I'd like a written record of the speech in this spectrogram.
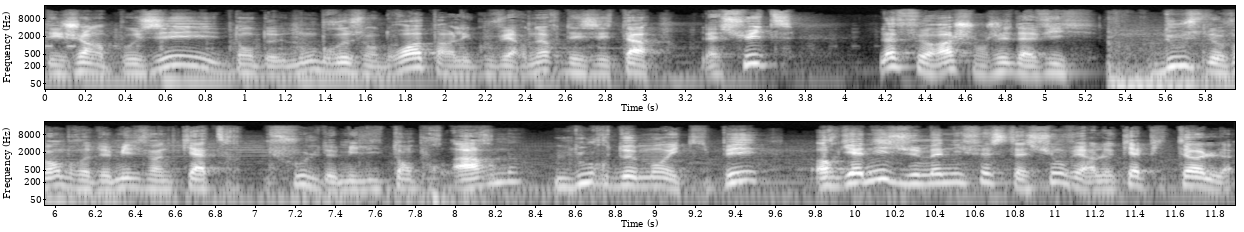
déjà imposée dans de nombreux endroits par les gouverneurs des États. La suite la fera changer d'avis. 12 novembre 2024, une foule de militants pro-armes, lourdement équipés, organise une manifestation vers le Capitole,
